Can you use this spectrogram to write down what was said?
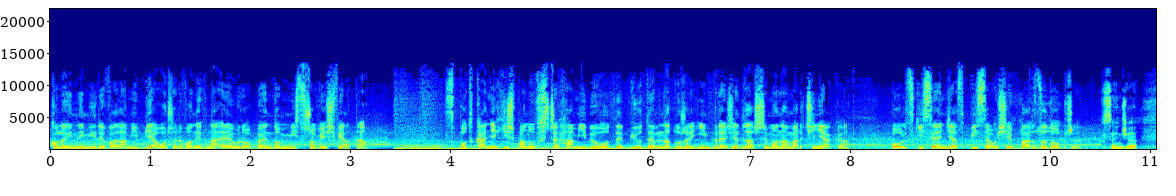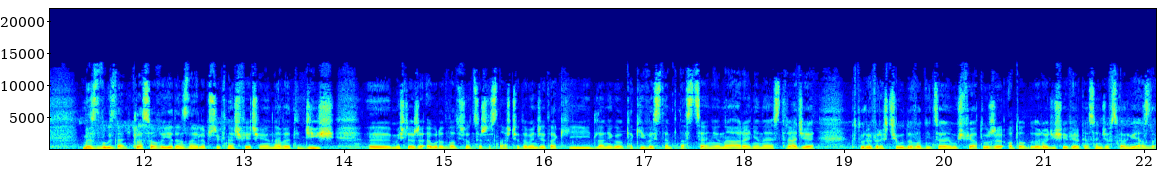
Kolejnymi rywalami biało-czerwonych na Euro będą mistrzowie świata. Spotkanie Hiszpanów z Czechami było debiutem na dużej imprezie dla Szymona Marciniaka. Polski sędzia spisał się bardzo dobrze. Sędzia bez dwóch zdań, klasowy, jeden z najlepszych na świecie, nawet dziś. Yy, Myślę, że Euro 2016 to będzie taki, dla niego taki występ na scenie, na arenie, na estradzie, który wreszcie udowodni całemu światu, że oto rodzi się wielka sędziowska gwiazda.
